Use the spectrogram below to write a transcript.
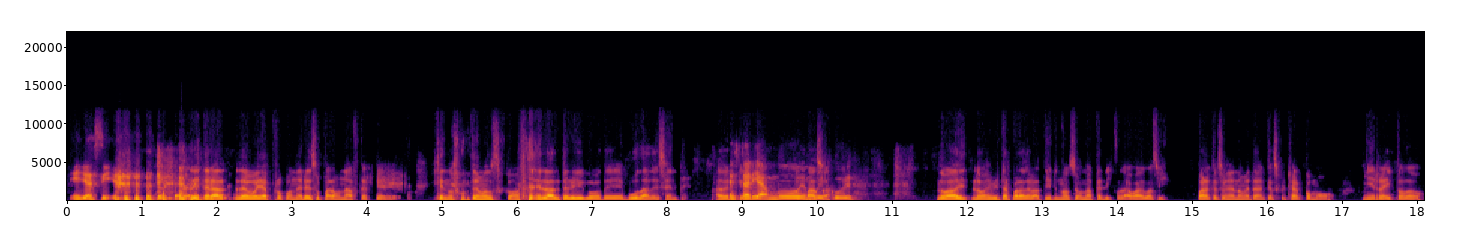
y ya sí. Literal, le voy a proponer eso para un after, que, que nos juntemos con el alter ego de Buda decente. A ver qué. Estaría muy, muy pasa? cool. Lo voy, lo voy a invitar para debatir, no sé, una película o algo así, para que Sonia no me tenga que escuchar como mi rey todo,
